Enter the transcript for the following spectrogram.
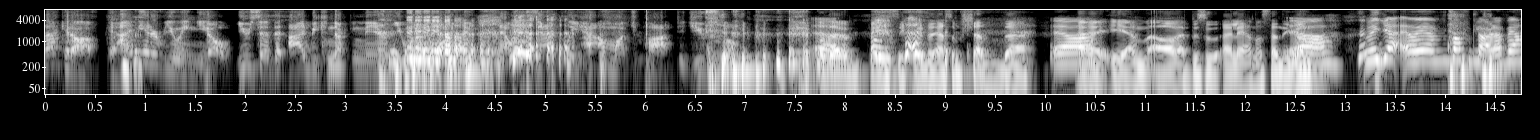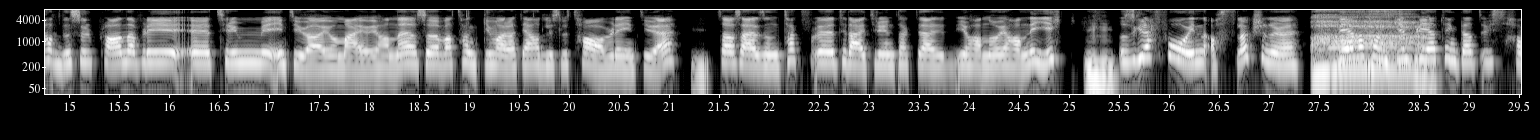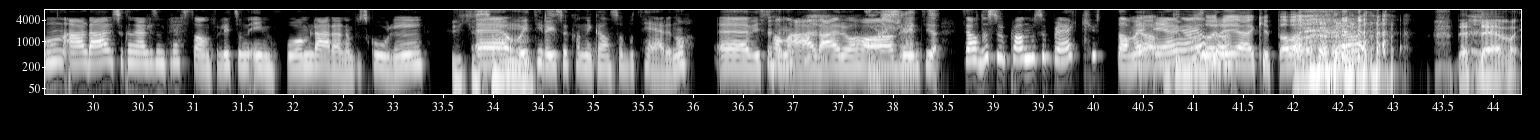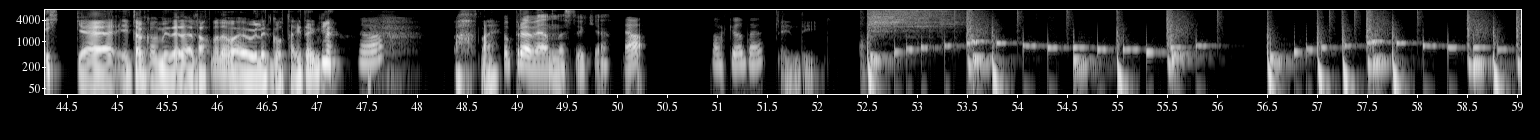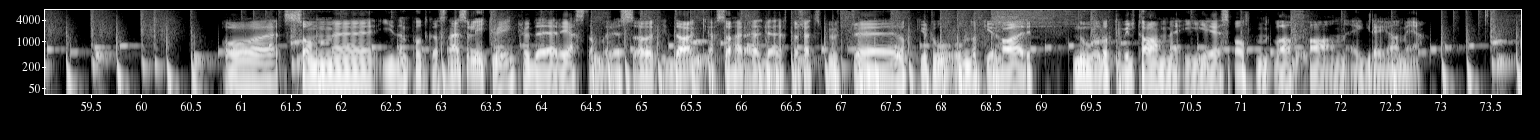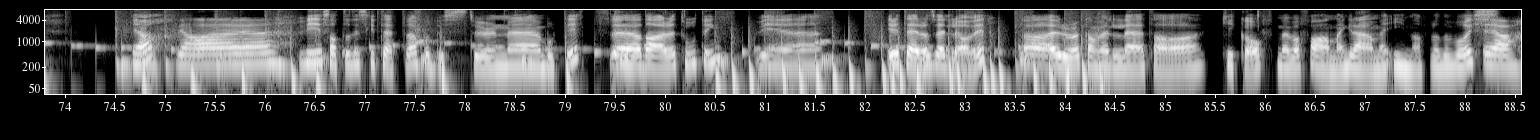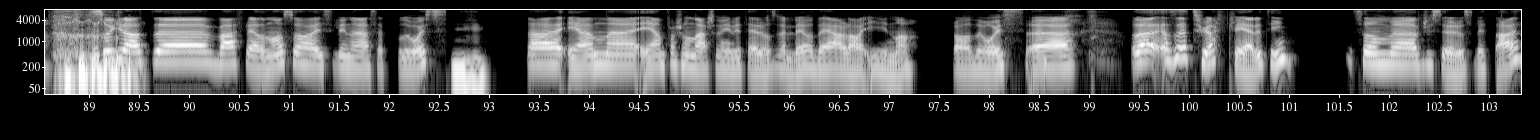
Knock it off. Okay, I'm interviewing you. No, you said that I'd be conducting the interview. Now, exactly how much pot did you smoke? Og det er basically det som skjedde ja. eh, i en av, episode, eller en av sendingene. Ja, men jeg, og jeg vil bare forklare deg, for jeg hadde en stor plan. Da, fordi eh, Trym intervjua jo meg og Johanne, og så var tanken var at jeg hadde lyst til å ta over det intervjuet. Mm. Så sa jeg sånn Takk for, eh, til deg, Trym. Takk til deg, Johanne. Og Johanne gikk. Mhm. Og så skulle jeg få inn Aslak, skjønner du. Det var tanken, fordi jeg tenkte at hvis han er der, så kan jeg liksom presse han for litt sånn info om lærerne på skolen. Ikke Eh, og i tillegg så kan ikke han sabotere noe. Eh, hvis han er der og har Oh, begynt Så jeg hadde en stor plan, men så ble jeg kutta med Ja, en gang. Sorry, altså. jeg kutta deg. det, det var ikke i tankene mine i det hele tatt, men det var jo litt godt tenkt, egentlig. Ja, Ah, nei, Får prøve igjen neste uke. var akkurat det. indeed. Og som eh, i den podkasten her, så liker vi å inkludere gjestene våre. Så i dag så har jeg rett og slett spurt eh, dere to om dere har noe dere vil ta med i spalten Hva faen er greia med? Ja, Vi har eh, vi satt og diskuterte da på bussturen eh, bort dit, eh, og da er det to ting vi eh, irriterer oss veldig over. Aurora kan vel eh, ta og kicke off med hva faen er greia med Ina fra The Voice. Ja. Så greit, uh, hver fredag nå så har Iselin og jeg sett på The Voice. Mhm. Det er en, eh, person der som irriterer oss veldig, og det er da Ina fra The Voice. Uh, og det er, altså, jeg tror det er flere ting som uh, frustrerer oss litt der.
